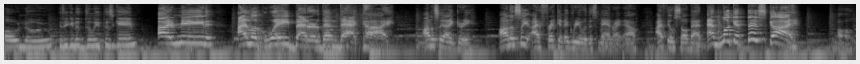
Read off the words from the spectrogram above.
Oh no, is he gonna delete this game? I mean, I look way better than that guy. Honestly, I agree. Honestly, I freaking agree with this man right now. I feel so bad. And look at this guy. Uh oh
